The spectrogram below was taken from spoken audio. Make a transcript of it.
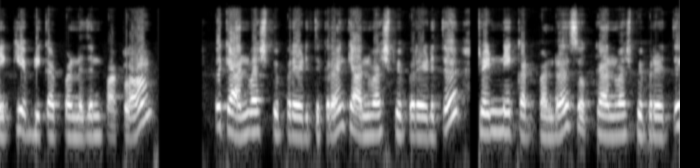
நெக்கு எப்படி கட் பண்ணுதுன்னு பார்க்கலாம். இப்போ கேன்வாஷ் பேப்பர் எடுத்துக்கிறேன். கேன்வாஷ் பேப்பர் எடுத்து ஃப்ரெண்ட் நெக் கட் பண்ணுறேன் ஸோ கேன்வாஷ் பேப்பர் எடுத்து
